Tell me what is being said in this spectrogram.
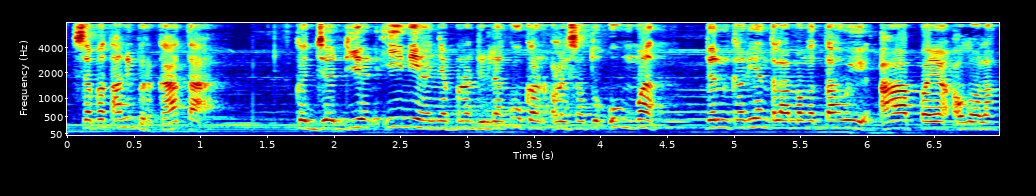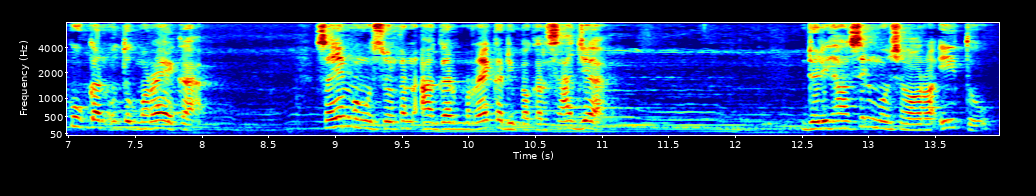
Sahabat Ali berkata, Kejadian ini hanya pernah dilakukan oleh satu umat dan kalian telah mengetahui apa yang Allah lakukan untuk mereka. Saya mengusulkan agar mereka dibakar saja. Dari hasil musyawarah itu,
